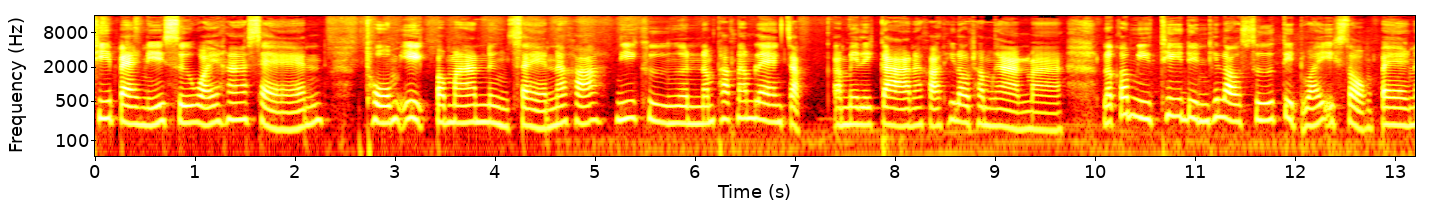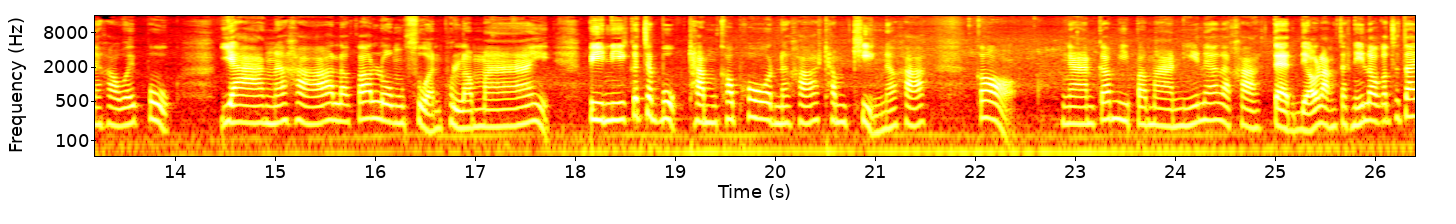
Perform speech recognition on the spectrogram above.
ที่แปลงนี้ซื้อไว้5 0 0แสนโถมอีกประมาณ1 0 0 0 0แสนนะคะ นี่คือเงินน้ำพักน้ำแรงจากอเมริกานะคะที่เราทำงานมา แล้วก็มีที่ดินที่เราซื้อติดไว้อีก2แปลงนะคะ ไว้ปลูกยางนะคะ แล้วก็ลงสวนผลไม้ ปีนี้ก็จะบุกทำข้าวโพดนะคะทำขิงนะคะ ก็ งานก็มีประมาณนี้เนี่ยแหละค่ะ แต่เดี๋ยวหลังจากนี้เราก็จะได้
